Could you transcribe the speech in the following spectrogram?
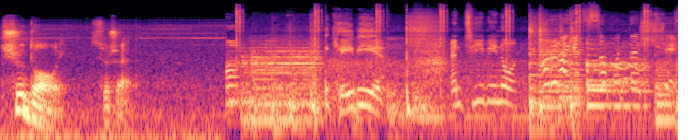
чудовий сюжет. KBN. And TV North. How did I get stuck with this shit?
